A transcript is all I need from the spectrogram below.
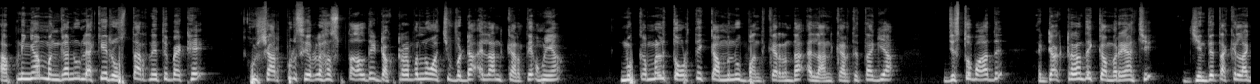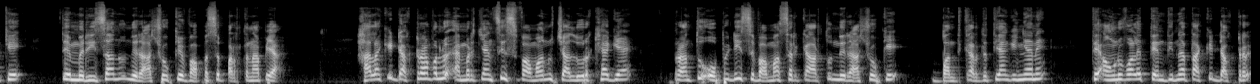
ਆਪਣੀਆਂ ਮੰਗਾਂ ਨੂੰ ਲੈ ਕੇ ਰੋਸ ਧਰਨੇ ਤੇ ਬੈਠੇ ਹੁਸ਼ਿਆਰਪੁਰ ਸਿਵਲ ਹਸਪਤਾਲ ਦੇ ਡਾਕਟਰਾਂ ਵੱਲੋਂ ਅੱਜ ਵੱਡਾ ਐਲਾਨ ਕਰਦੇ ਹੋਇਆਂ ਮੁਕੰਮਲ ਤੌਰ ਤੇ ਕੰਮ ਨੂੰ ਬੰਦ ਕਰਨ ਦਾ ਐਲਾਨ ਕਰ ਦਿੱਤਾ ਗਿਆ, ਜਿਸ ਤੋਂ ਬਾਅਦ ਡਾਕਟਰਾਂ ਦੇ ਕਮਰਿਆਂ 'ਚ ਜਿੰਦੇ ਤੱਕ ਲੱਗ ਗਏ ਤੇ ਮਰੀਜ਼ਾਂ ਨੂੰ ਨਿਰਾਸ਼ ਹੋ ਕੇ ਵਾਪਸ ਪਰਤਣਾ ਪਿਆ। ਹਾਲਾਂਕਿ ਡਾਕਟਰਾਂ ਵੱਲੋਂ ਐਮਰਜੈਂਸੀ ਸੇਵਾਵਾਂ ਨੂੰ ਚਾਲੂ ਰੱਖਿਆ ਗਿਆ ਹੈ, ਪਰੰਤੂ ਓਪੀਡੀ ਸੇਵਾਵਾਂ ਸਰਕਾਰ ਤੋਂ ਨਿਰਾਸ਼ ਹੋ ਕੇ ਬੰਦ ਕਰ ਦਿੱਤੀਆਂ ਗਈਆਂ ਨੇ ਤੇ ਆਉਣ ਵਾਲੇ 3 ਦਿਨਾਂ ਤੱਕ ਡਾਕਟਰ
